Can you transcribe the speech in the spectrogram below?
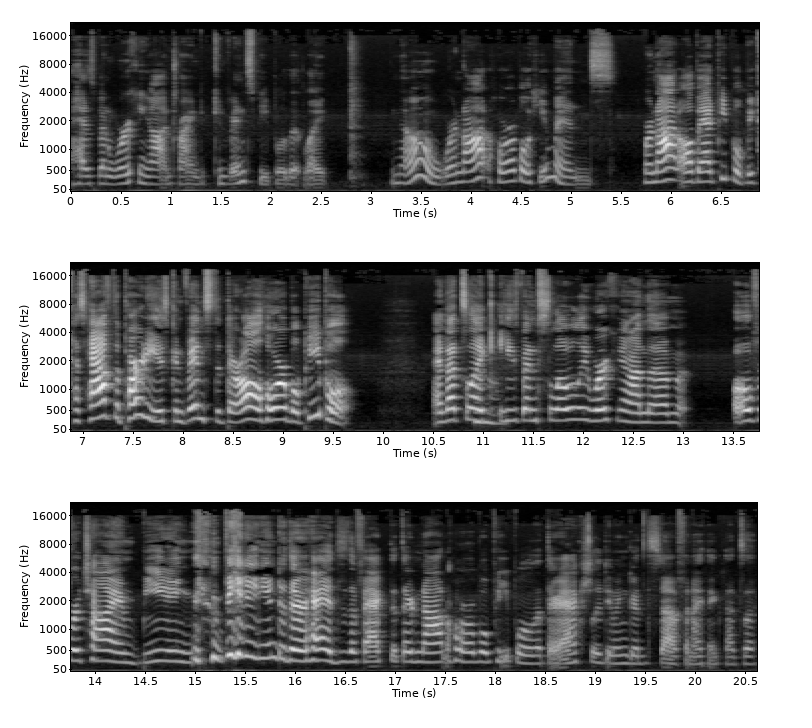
has been working on trying to convince people that like no we're not horrible humans we're not all bad people because half the party is convinced that they're all horrible people. And that's like Mhm. he's been slowly working on them over time, beating beating into their heads the fact that they're not horrible people, that they're actually doing good stuff. And I think that's a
